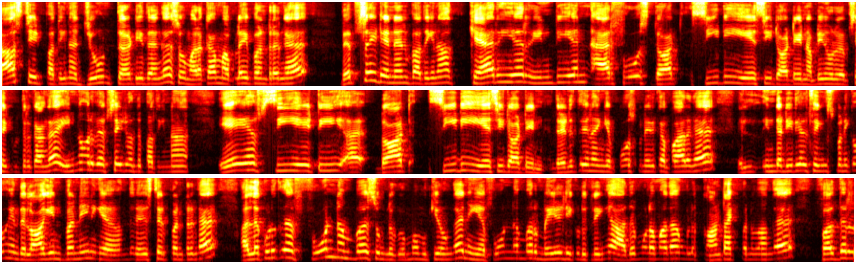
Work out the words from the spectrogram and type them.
லாஸ்ட் டேட் பார்த்தீங்கன்னா ஜூன் தேர்ட்டி தாங்க. ஸோ மறக்காமல் அப்ளை பண்ணுறேங்க வெப்சைட் என்னன்னு பார்த்தீங்கன்னா career Indian air force dot CDAC dot in அப்படின்னு ஒரு வெப்சைட் கொடுத்துருக்காங்க. இன்னொரு வெப்சைட் வந்து பார்த்தீங்கன்னா AFCAT dot CDAC dot in இந்த எடுத்து நான் இங்கே போஸ்ட் பண்ணியிருக்கேன் பாருங்கள் இந்த டீட்டெயில்ஸை யூஸ் பண்ணிக்கோங்க. இந்த லாகின் பண்ணி நீங்கள் வந்து ரெஜிஸ்டர் பண்ணுறங்க அதில் கொடுக்குற ஃபோன் நம்பர்ஸ் உங்களுக்கு ரொம்ப முக்கியங்க. நீங்கள் ஃபோன் நம்பர் மெயில் ஐடி கொடுக்குறீங்க. அது மூலமாக தான் உங்களுக்கு காண்டாக்ட் பண்ணுவாங்க. ஃபர்தர்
